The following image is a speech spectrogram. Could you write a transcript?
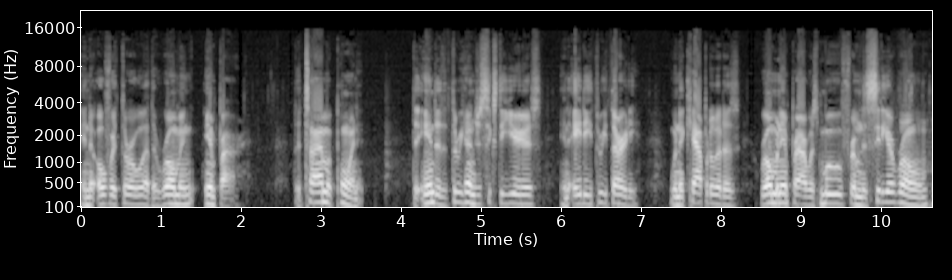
in the overthrow of the Roman Empire. The time appointed, the end of the 360 years in AD 330, when the capital of the Roman Empire was moved from the city of Rome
